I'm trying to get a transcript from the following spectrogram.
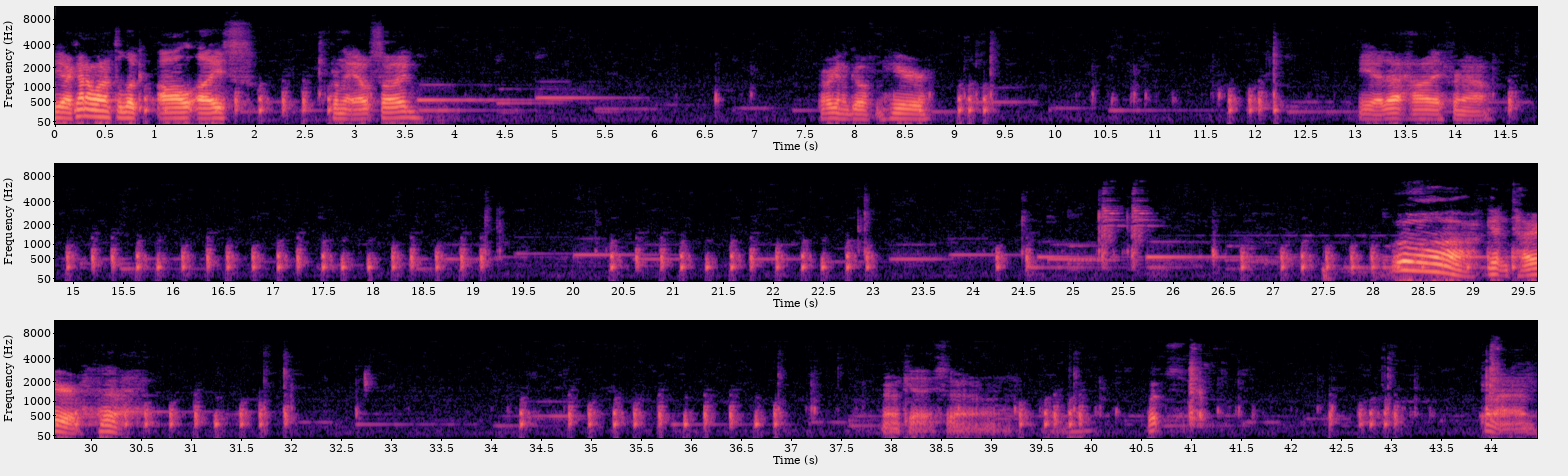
Yeah, I kind of want it to look all ice from the outside. Probably gonna go from here. Yeah, that high for now. Oh, getting tired. huh? Okay, so whoops. Come on.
